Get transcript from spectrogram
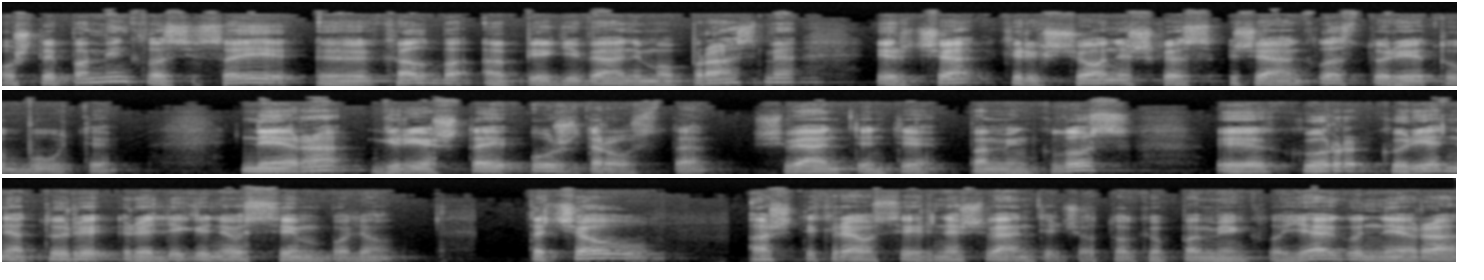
O štai paminklas jisai e, kalba apie gyvenimo prasme ir čia krikščioniškas ženklas turėtų būti. Nėra griežtai uždrausta šventinti paminklus, kur, kurie neturi religinio simbolio. Tačiau aš tikriausiai ir nešventinčiau tokio paminklo. Jeigu nėra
